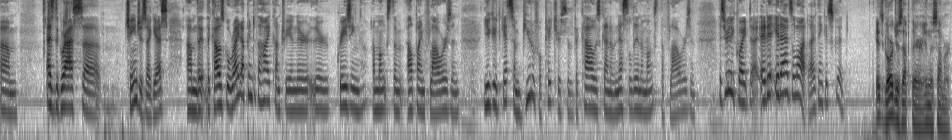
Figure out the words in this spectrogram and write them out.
um, as the grass uh, changes, I guess, um, the, the cows go right up into the high country and they're they're grazing amongst the alpine flowers, and you could get some beautiful pictures of the cows kind of nestled in amongst the flowers, and it's really quite. Uh, it, it adds a lot. I think it's good. It's gorgeous up there in the summer.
